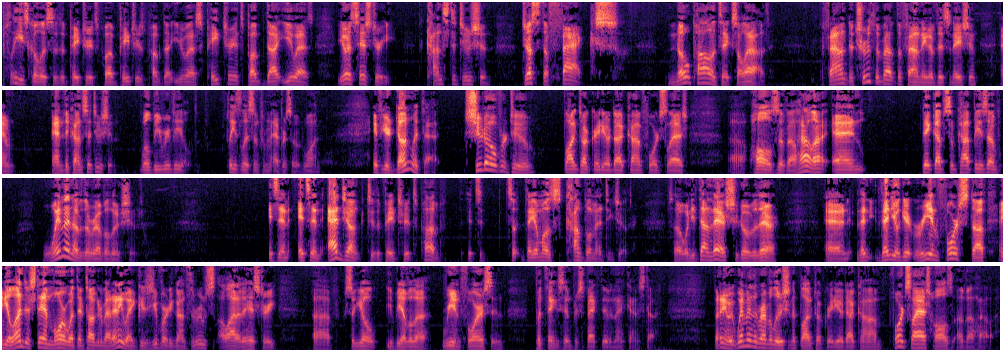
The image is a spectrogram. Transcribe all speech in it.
please go listen to the Patriots Pub, patriotspub.us, patriotspub.us. U.S. history, the Constitution, just the facts. No politics allowed. Found the truth about the founding of this nation and and the Constitution will be revealed. Please listen from episode one. If you're done with that, shoot over to blogtalkradio.com forward slash uh, Halls of Valhalla and pick up some copies of Women of the Revolution. It's an it's an adjunct to the Patriots Pub. It's a, so they almost complement each other. So when you're done there, shoot over there, and then then you'll get reinforced stuff, and you'll understand more what they're talking about anyway because you've already gone through a lot of the history. Uh, so you'll you'll be able to reinforce and put things in perspective and that kind of stuff. But anyway, Women of the Revolution at blogtalkradio.com forward slash Halls of Valhalla.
